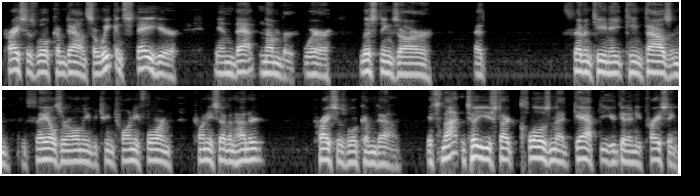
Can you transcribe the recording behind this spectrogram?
prices will come down. So we can stay here in that number where listings are at 17, 18,000 and sales are only between 24 and 2,700, prices will come down. It's not until you start closing that gap that you get any pricing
